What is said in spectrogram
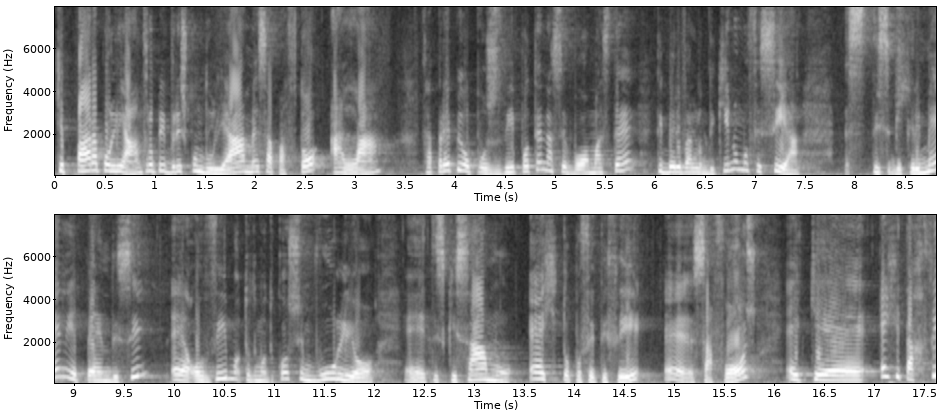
και πάρα πολλοί άνθρωποι βρίσκουν δουλειά μέσα από αυτό, αλλά θα πρέπει οπωσδήποτε να σεβόμαστε την περιβαλλοντική νομοθεσία. Στη συγκεκριμένη επένδυση, ε, ο Δήμο, το Δημοτικό Συμβούλιο ε, της Κισάμου έχει τοποθετηθεί ε, σαφώς ε, και έχει ταχθεί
